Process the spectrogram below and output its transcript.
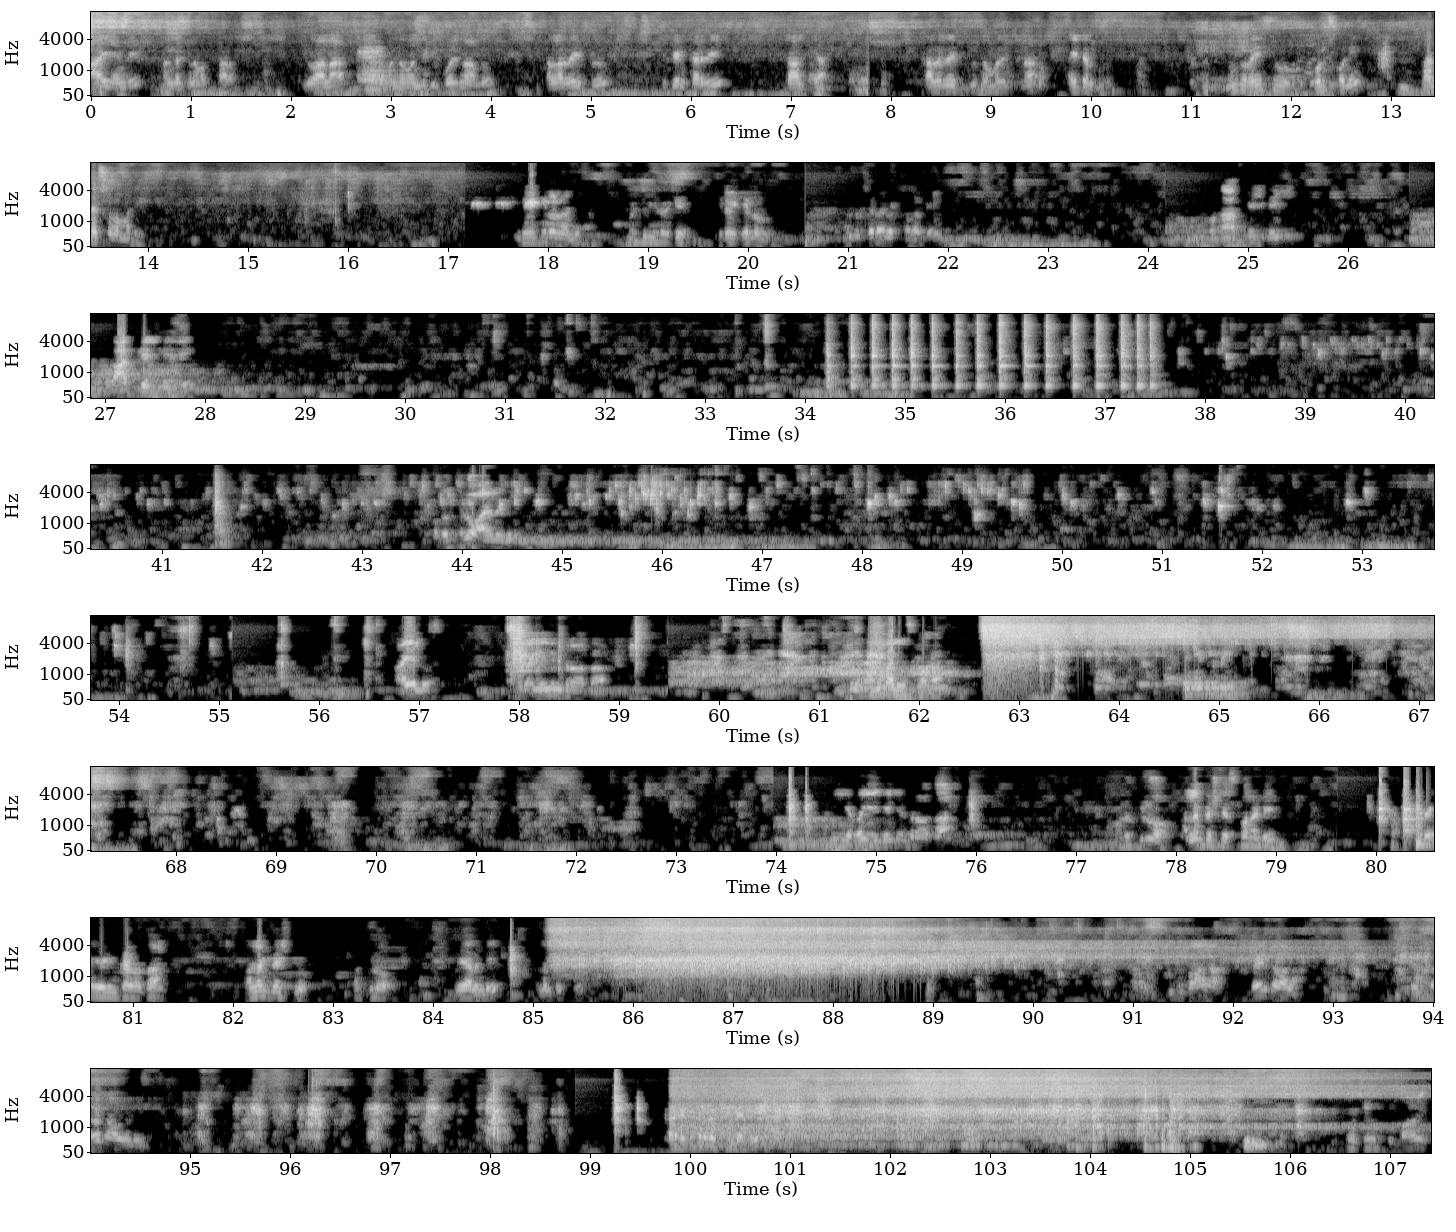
Hi అండి అందరికీ నమస్కారం. ఇవాళ వంద మందికి భోజనాలు colour rice chicken curry dalcha. Colour రైస్కు సంబంధించిన ఐటమ్స్. ముందు రైస్ కొలుసుకొని నానేసుకున్నామండి ఇరవై కిలోలు అండి. ఇరవై ఇరవై కిలోలు. ముందు చెర పెట్టుకోవాలండి. ఒక హాఫ్ కేజీ నెయ్యి. ఒక హాఫ్ కేజీ నెయ్యి. ఒక ఆయన ఆయలు ఇలా వేగిన తర్వాత ఉల్లిపాయలు వేసుకోవాలా? ఇరవై కేజీల తర్వాత ఒక కిలో అల్లం పేస్ట్ వేసుకోవాలండి. ఎర్ర వేగిన తర్వాత అల్లం పేస్ట్ ఒక కిలో వేయాలండి. అల్లం పేస్ట్. ఇది బాగా బయట కావాలా? కావాలండి? ఎక్కడ వచ్చిందండి కొంచెం ఉప్పు బాగా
